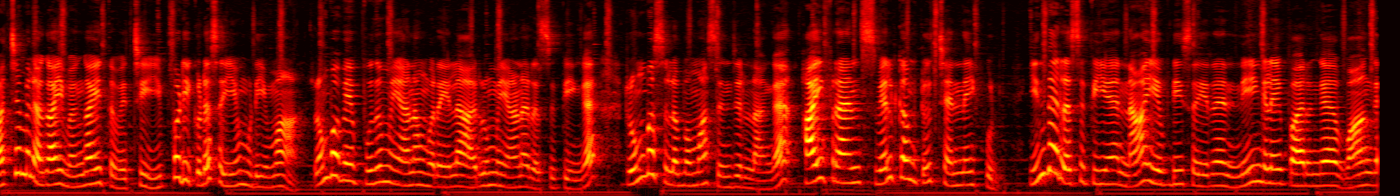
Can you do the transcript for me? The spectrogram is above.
பச்சை மிளகாய் வெங்காயத்தை வச்சு இப்படி கூட செய்ய முடியுமா? ரொம்பவே புதுமையான முறையில் அருமையான ரெசிபிங்க ரொம்ப சுலபமாக செஞ்சிடலாங்க. Hi friends welcome to Chennai food இந்த ரெசிபியை நான் எப்படி செய்கிறேன் நீங்களே பாருங்கள் வாங்க.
